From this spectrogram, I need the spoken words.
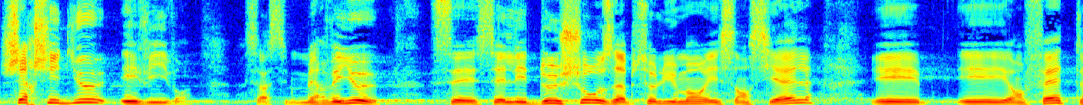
Chercher Dieu et vivre. Ça, c'est merveilleux. C'est les deux choses absolument essentielles. Et, et en fait,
